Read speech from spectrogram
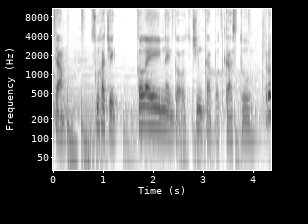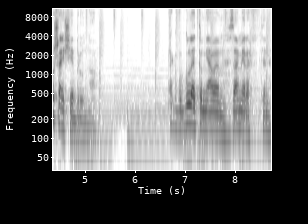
Witam. Słuchacie kolejnego odcinka podcastu Ruszaj się Bruno. Tak w ogóle to miałem zamiar ten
